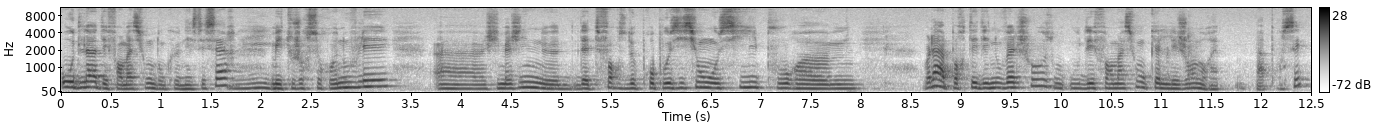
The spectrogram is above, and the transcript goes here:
au-delà des formations donc euh, nécessaires, Oui. mais toujours se renouveler. Euh, J'imagine d'être force de proposition aussi pour, voilà, apporter des nouvelles choses ou, ou des formations auxquelles les gens n'auraient pas pensé.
